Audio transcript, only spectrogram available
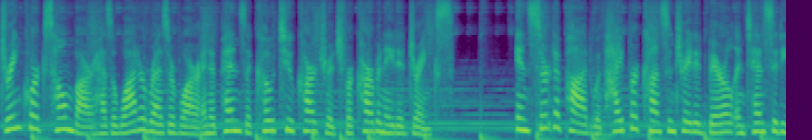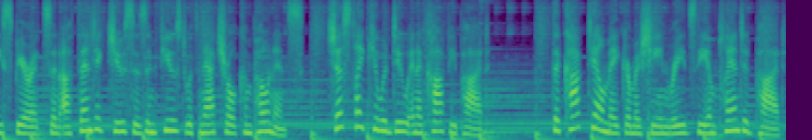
Drinkworks Home Bar has a water reservoir and appends a CO2 cartridge for carbonated drinks. Insert a pod with hyper-concentrated barrel intensity spirits and authentic juices infused with natural components, just like you would do in a coffee pod. The cocktail maker machine reads the implanted pod,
